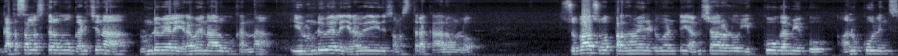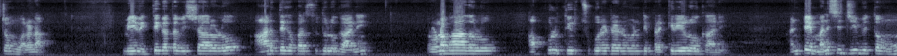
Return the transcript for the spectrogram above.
గత సంవత్సరము గడిచిన రెండు వేల ఇరవై నాలుగు కన్నా ఈ రెండు వేల ఇరవై ఐదు సంవత్సర కాలంలో శుభాశుభప్రదమైనటువంటి అంశాలలో ఎక్కువగా మీకు అనుకూలించటం వలన మీ వ్యక్తిగత విషయాలలో ఆర్థిక పరిస్థితులు కానీ రుణబాధలు అప్పులు తీర్చుకునేటటువంటి ప్రక్రియలో కానీ అంటే మనిషి జీవితము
